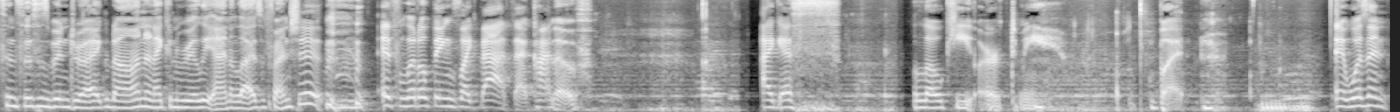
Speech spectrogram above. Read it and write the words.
since this has been dragged on and I can really analyze a friendship, it's little things like that that kind of, I guess, low key irked me. But it wasn't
